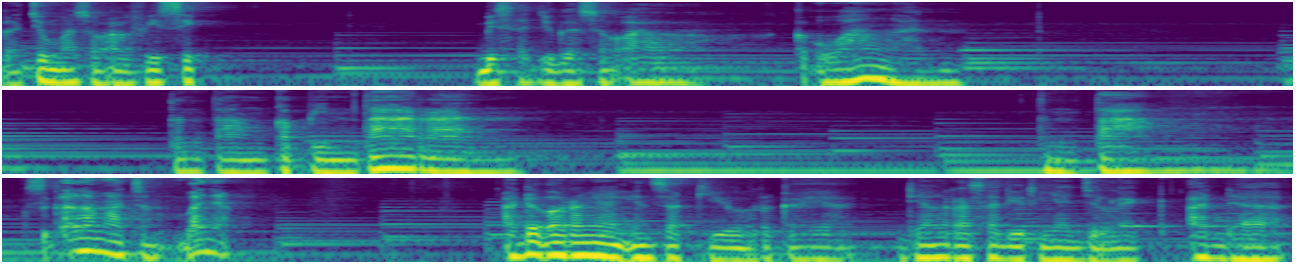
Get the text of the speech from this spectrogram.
Gak cuma soal fisik, bisa juga soal keuangan, tentang kepintaran, tentang segala macam banyak. Ada orang yang insecure kayak dia ngerasa dirinya jelek, ada.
